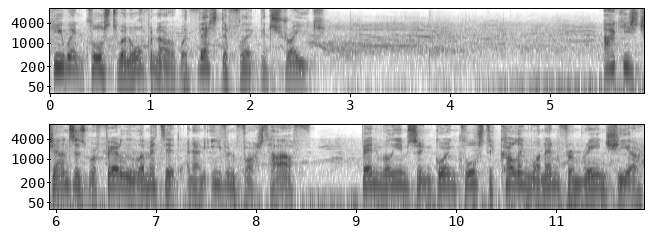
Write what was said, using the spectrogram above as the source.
He went close to an opener with this deflected strike. Accies' chances were fairly limited in an even first half. Ben Williamson going close to curling one in from range here.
